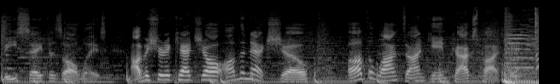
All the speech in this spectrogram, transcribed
be safe as always. I'll be sure to catch y'all on the next show of the Locked On Gamecocks podcast.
